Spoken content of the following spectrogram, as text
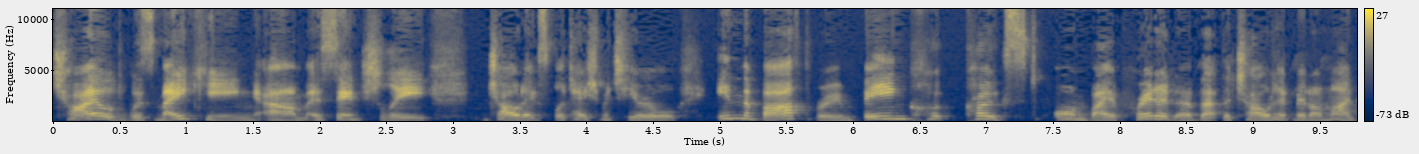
child was making um, essentially child exploitation material in the bathroom being co- coaxed on by a predator that the child had met online.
